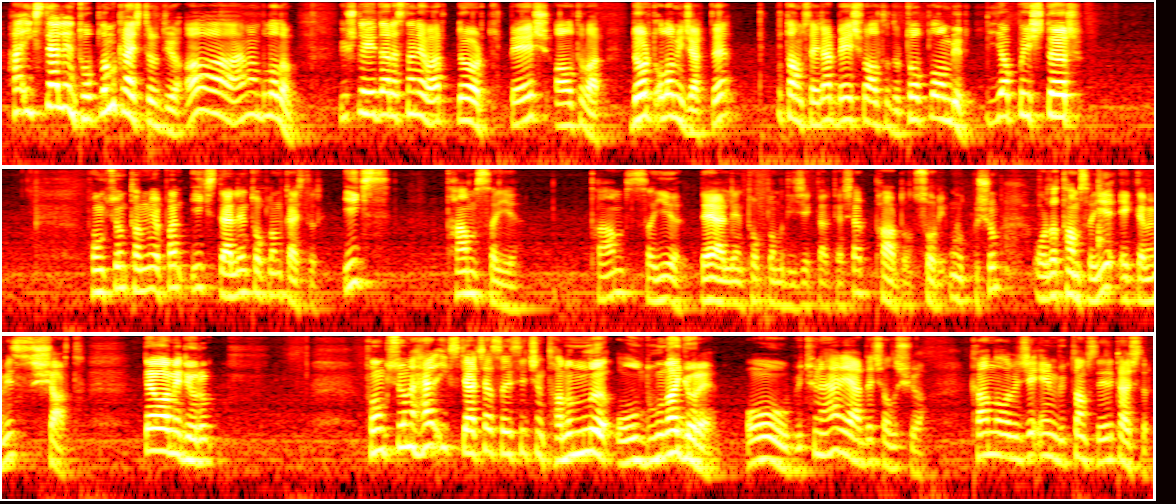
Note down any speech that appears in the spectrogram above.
Ha x değerlerin toplamı kaçtır diyor. Aa hemen bulalım. 3 ile 7 arasında ne var? 4, 5, 6 var. 4 olamayacaktı. Bu tam sayılar 5 ve 6'dır. Topla 11. Yapıştır. Fonksiyon tanımı yapan x değerlerin toplamı kaçtır? x tam sayı. Tam sayı değerlerin toplamı diyecekler arkadaşlar. Pardon sorry unutmuşum. Orada tam sayıyı eklememiz şart. Devam ediyorum. Fonksiyonu her x gerçel sayısı için tanımlı olduğuna göre o bütün her yerde çalışıyor. K'nın alabileceği en büyük tam sayı değeri kaçtır?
